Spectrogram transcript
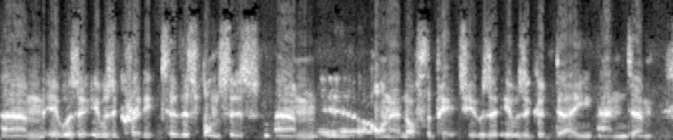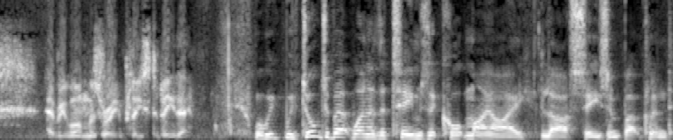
Um, it was a, it was a credit to the sponsors um, on and off the pitch. It was a, it was a good day, and um, everyone was very pleased to be there. Well, we've, we've talked about one of the teams that caught my eye last season. Buckland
